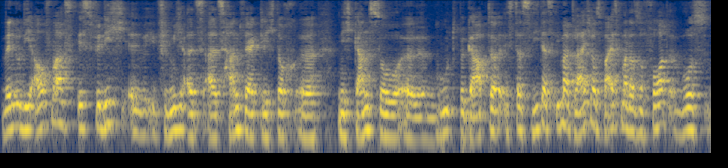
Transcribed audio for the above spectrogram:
wenn du die aufmachst, ist für dich, äh, für mich als, als handwerklich doch äh, nicht ganz so äh, gut begabter, ist das, sieht das immer gleich aus? Weiß man da sofort, wo es,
